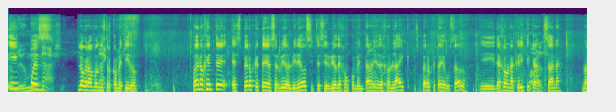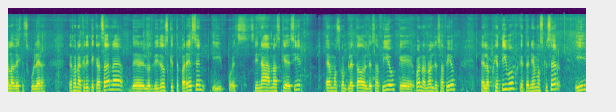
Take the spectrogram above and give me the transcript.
y pues logramos nuestro cometido. Bueno gente, espero que te haya servido el video. Si te sirvió, deja un comentario, deja un like. Espero que te haya gustado. Y deja una crítica sana. No la dejes culera. Deja una crítica sana de los videos que te parecen. Y pues, sin nada más que decir, hemos completado el desafío. Que, bueno, no el desafío, el objetivo que teníamos que hacer. Y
